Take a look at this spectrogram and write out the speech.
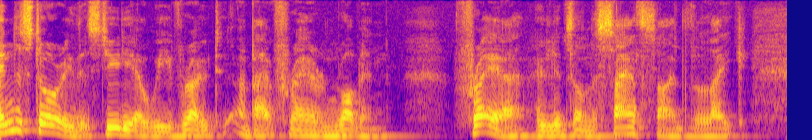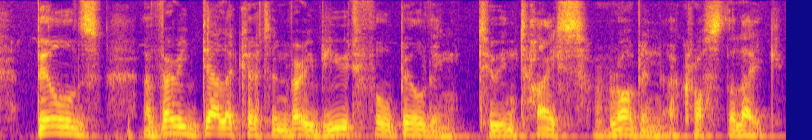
In the story that Studio Weave wrote about Freya and Robin, Freya, who lives on the south side of the lake, builds a very delicate and very beautiful building to entice Robin across the lake.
